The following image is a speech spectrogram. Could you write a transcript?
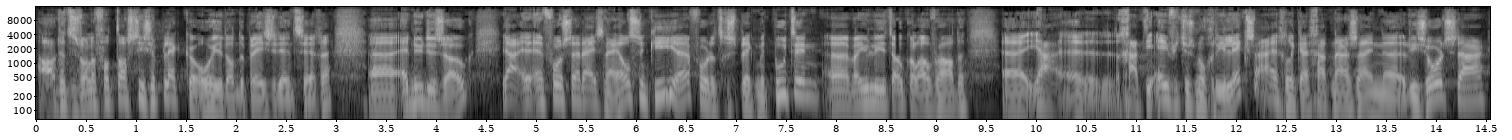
Oh, dat is wel een fantastische plek, eh, hoor je dan de president zeggen. Uh, en nu dus ook. Ja, en, voor zijn reis naar Helsinki, hè, voor het gesprek met Poetin, waar jullie het ook al over hadden. Ja, gaat hij eventjes nog relaxen eigenlijk. Hij gaat naar zijn resorts daar.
